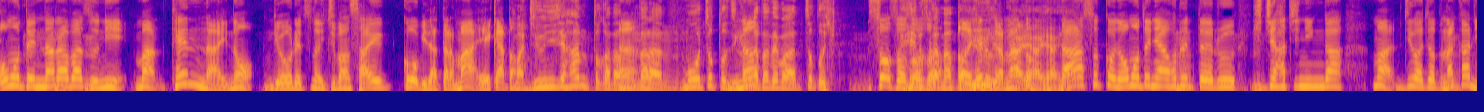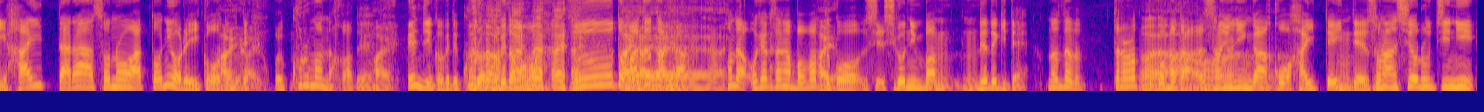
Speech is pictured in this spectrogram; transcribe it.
表に並ばずに、まあ店内の行列の一番最後尾だったらまあええかと。まあ12時半とかだったらもうちょっと時間が経てばちょっとひそうそうそうそう。減るかなとあそこに表に溢れてる7、8人が、まあ、じわじわと中に入ったら、その後に俺行こうと思って、俺車の中ではい。エンジンかけてクーラーかけたまま、ずーっと待っちゃったん。や。ほんだらお客さんがババッとこう、4、5人ば出てきて、なんだら、たららっとこうまた3、4人がこう入っていって、そらんしよるうちに、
